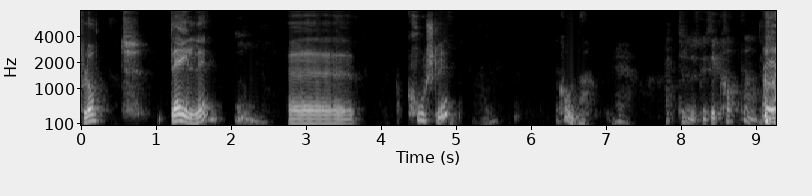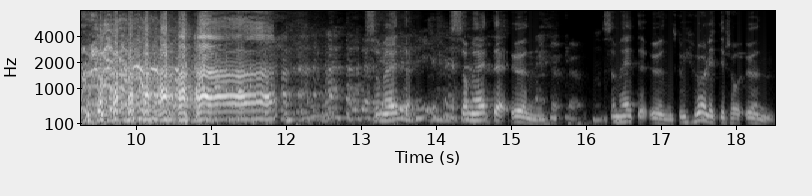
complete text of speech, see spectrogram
flott, deilig, øh, koselig kone. Jeg trodde du skulle si katt. Ja. som heter, som heter Unn. Som heter Unn. Skal vi høre litt ifra Unn?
